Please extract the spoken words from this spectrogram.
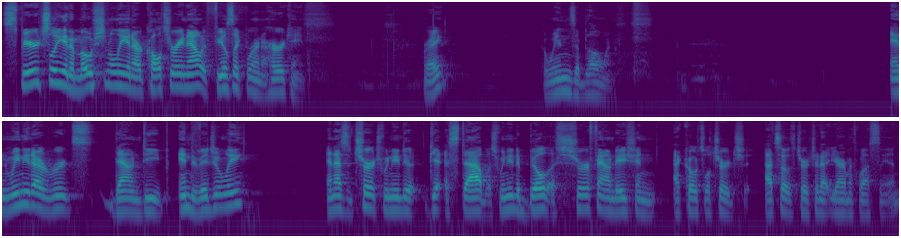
spiritually and emotionally in our culture right now, it feels like we're in a hurricane? Right? The winds are blowing. And we need our roots down deep individually. And as a church, we need to get established. We need to build a sure foundation at Coastal Church, at South Church, and at Yarmouth Wesleyan.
